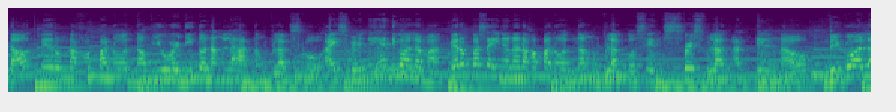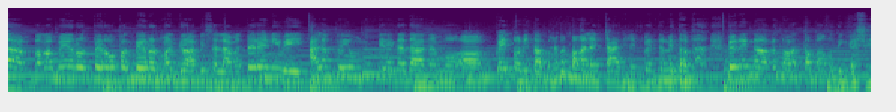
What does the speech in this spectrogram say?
doubt merong nakapanood na viewer dito ng lahat ng vlogs ko. I swear, hindi, hindi ko alam ha. Meron ba sa inyo na nakapanood ng vlog ko since first vlog until now? Hindi ko alam. Baka meron. Pero kapag meron man, grabe salamat. Pero anyway, alam ko yung pinagdadaanan mo. Uh, kwento ni Taba. Ano ba pangalan channel? Kwento ni Taba. Pero yung nakakatawa. Ang taba ko din kasi.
